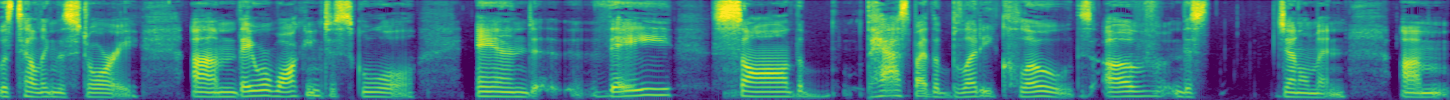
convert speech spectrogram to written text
was telling the story, um, they were walking to school and they saw the passed by the bloody clothes of this gentleman um,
